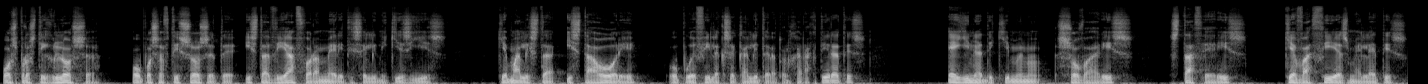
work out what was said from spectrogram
ως προς τη γλώσσα όπως αυτή σώζεται εις τα διάφορα μέρη της ελληνικής γης και μάλιστα εις τα όρη όπου εφύλαξε καλύτερα τον χαρακτήρα της, έγινε αντικείμενο σοβαρής, σταθερής και βαθίας μελέτης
